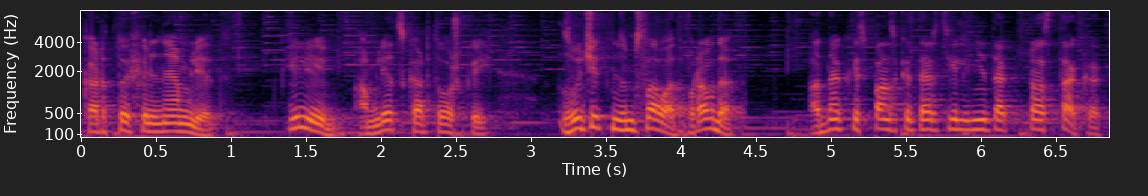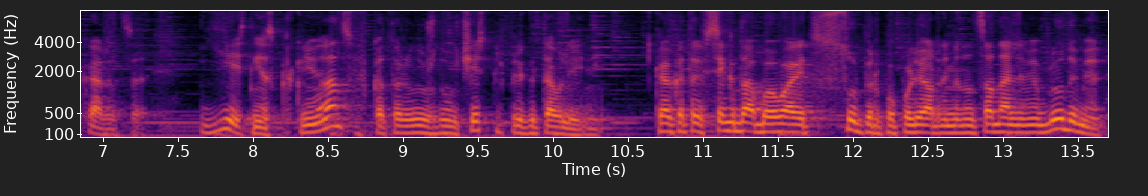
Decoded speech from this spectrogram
картофельный омлет. Или омлет с картошкой. Звучит незамысловато, правда? Однако испанская тортилья не так проста, как кажется. Есть несколько нюансов, которые нужно учесть при приготовлении. Как это всегда бывает с супер популярными национальными блюдами,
